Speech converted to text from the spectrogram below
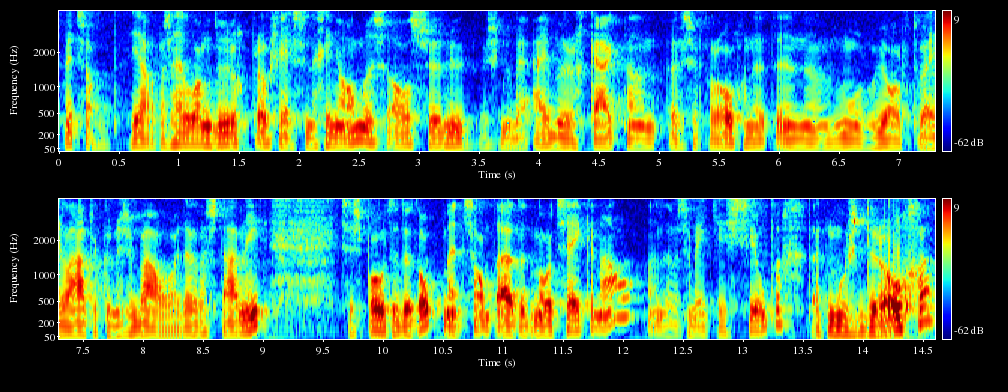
Met zand, ja. Het was een heel langdurig proces. En dat ging anders als eh, nu. Als je nu bij Eiburg kijkt, dan uh, ze verhogen het en uh, een jaar of twee later kunnen ze bouwen. Dat was daar niet. Ze spoten het op met zand uit het Noordzeekanaal. En dat was een beetje siltig. Dat moest drogen.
